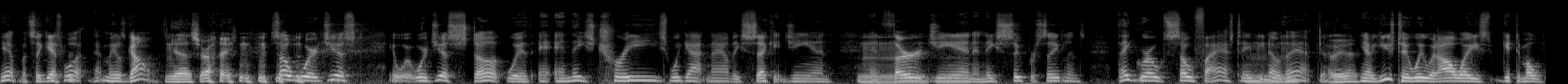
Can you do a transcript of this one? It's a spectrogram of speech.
Yeah, but so guess what? That mill's gone. Yeah, that's right. So we're just we're just stuck with and, these trees we got now, these second gen and third Mm-hmm. gen, and these super seedlings. They grow so fast, Tim. You know that. Oh, yeah. You know, used to we would always get them old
